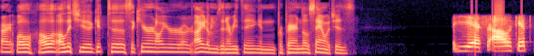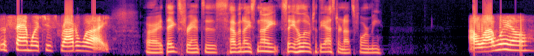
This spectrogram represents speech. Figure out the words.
All right, well, I'll I'll let you get to securing all your items and everything and preparing those sandwiches. Yes, I'll get the sandwiches right away. All right, thanks, Francis. Have a nice night. Say hello to the astronauts for me. Oh, I will.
